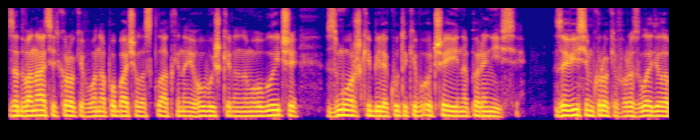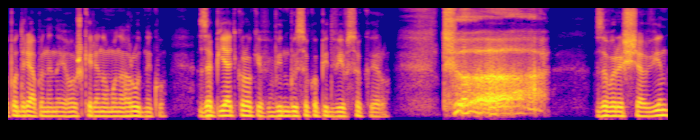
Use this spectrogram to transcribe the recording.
За 12 кроків вона побачила складки на його вишкіреному обличчі, зморшки біля кутиків очей і на переніссі. За вісім кроків розгледіла подряпини на його шкіряному нагруднику. За п'ять кроків він високо підвів сокиру. Та. заверещав він,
